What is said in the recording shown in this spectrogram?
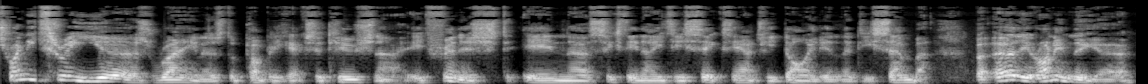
23 years reign as the public executioner. He'd finished in uh, 1686. He actually died in the December. But earlier on in the year,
